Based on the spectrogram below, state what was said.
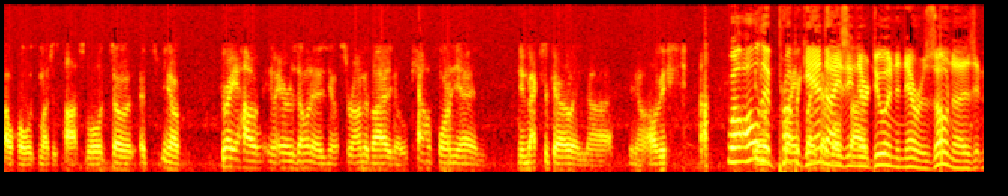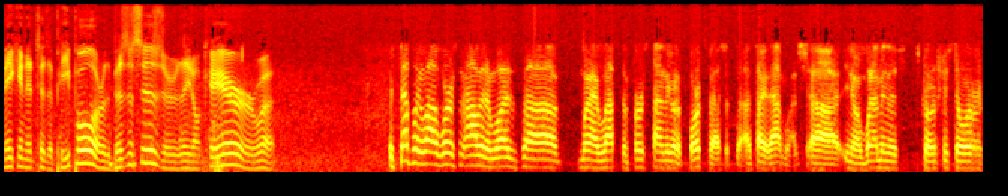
hellhole as much as possible. So it's, you know, great how, you know, Arizona is, you know, surrounded by, you know, California and New Mexico and, uh, you know, all these. Well, all know, the flank- flank on both propagandizing they're doing in Arizona is it making it to the people or the businesses, or they don't care, or what? It's definitely a lot worse now than it was uh, when I left the first time to go to PorcFest. I'll tell you that much. Uh, you know, when I'm in this grocery store,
